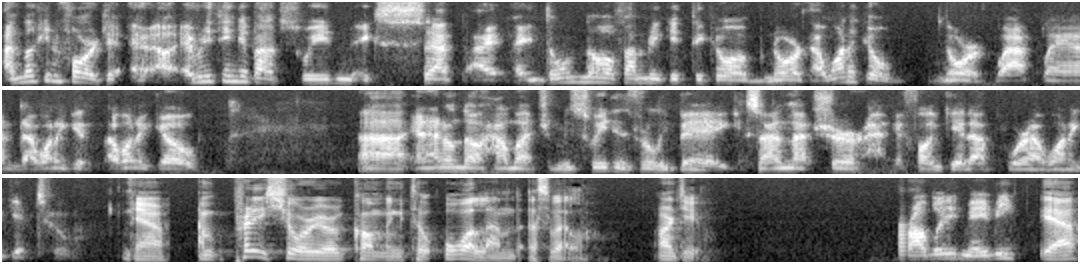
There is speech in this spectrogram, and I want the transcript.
I'm looking forward to uh, everything about Sweden, except I, I don't know if I'm going to get to go up north. I want to go north, Lapland. I want to get. I want to go, uh, and I don't know how much. I mean, Sweden's really big, so I'm not sure if I'll get up where I want to get to. Yeah. I'm pretty sure you're coming to Åland as well, aren't you? Probably, maybe. Yeah,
